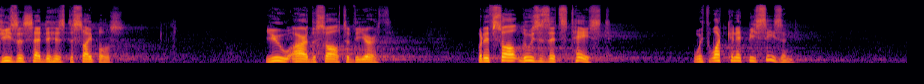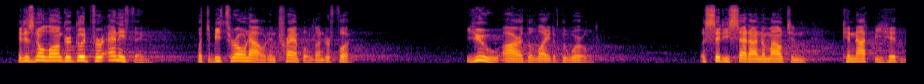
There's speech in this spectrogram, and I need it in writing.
Jesus said to his disciples, You are the salt of the earth. But if salt loses its taste, with what can it be seasoned? It is no longer good for anything but to be thrown out and trampled underfoot. You are the light of the world. A city set on a mountain cannot be hidden.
